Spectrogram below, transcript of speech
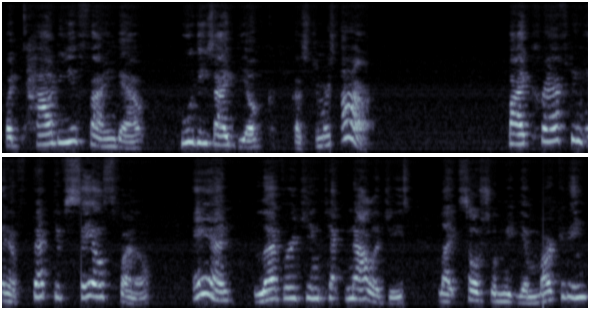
But how do you find out who these ideal customers are? By crafting an effective sales funnel and leveraging technologies like social media marketing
